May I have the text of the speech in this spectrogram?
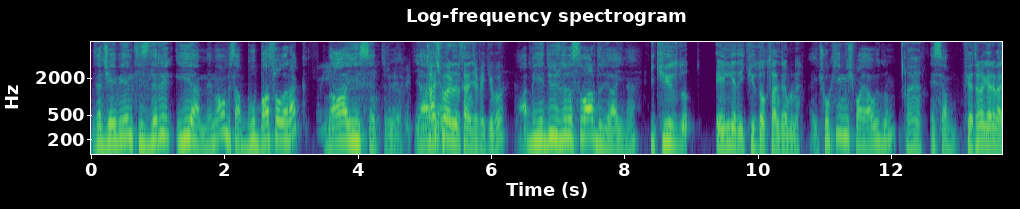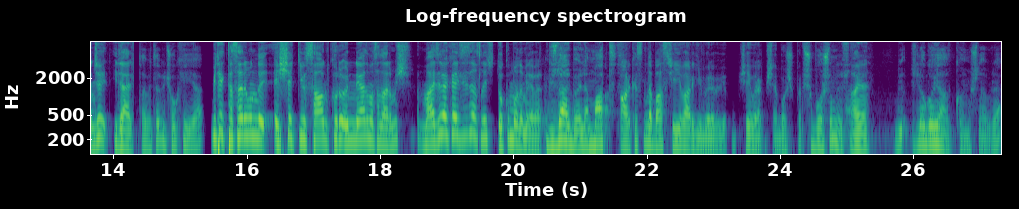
Mesela JBL'in tizleri iyi yani ama mesela bu bas olarak daha iyi hissettiriyor. Yani, Kaç paradır sence peki bu? Abi 700 lirası vardır ya yine. 250 ya da 290 lira mı ne? E, çok iyiymiş bayağı uygun. Aynen. Neyse ya, Fiyatına göre bence ideal. tabii tabii çok iyi ya. Bir tek tasarımında eşek gibi Soundcore'u önüne yazmasalarmış. Malzeme kalitesi nasıl hiç dokunmadım bile ben. Güzel böyle mat. Arkasında bas şeyi var gibi böyle bir şey bırakmışlar boşluk bırak. Şu boşluğu mu diyorsun? Aynen. Bir logoyu al koymuşlar buraya.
